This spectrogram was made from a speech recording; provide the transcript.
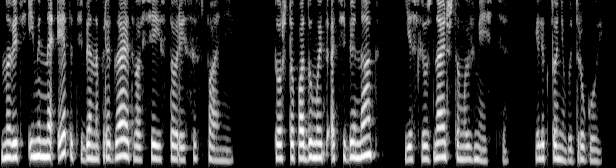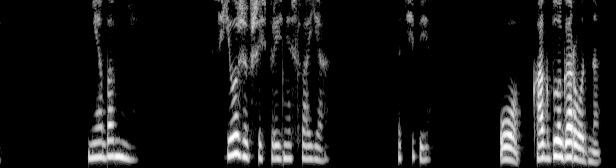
Но ведь именно это тебя напрягает во всей истории с Испанией. То, что подумает о тебе Над, если узнает, что мы вместе. Или кто-нибудь другой. Не обо мне. Съежившись, произнесла я. О тебе. О, как благородно!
